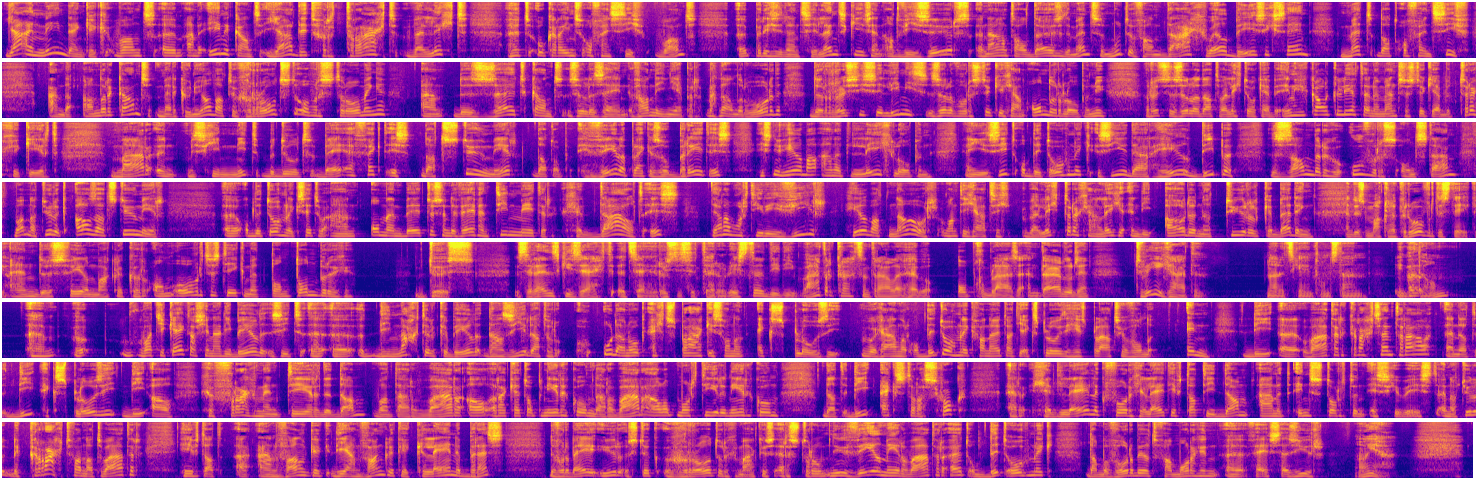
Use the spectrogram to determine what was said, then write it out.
Ja en nee, denk ik. Want um, aan de ene kant, ja, dit vertraagt wellicht het Oekraïnse offensief. Want uh, president Zelensky, zijn adviseurs, een aantal duizenden mensen moeten vandaag wel bezig zijn met dat offensief. Aan de andere kant merken we nu al dat de grootste overstromingen aan de zuidkant zullen zijn van die Dnieper. Met andere woorden, de Russische linies zullen voor een stukje gaan onderlopen. Nu, Russen zullen dat wellicht ook hebben ingecalculeerd en hun mensen een stukje hebben teruggekeerd. Maar een misschien niet bedoeld bijeffect is dat stuwmeer, dat op vele plekken zo breed is, is nu helemaal aan het leeglopen. En je ziet op dit ogenblik, zie je daar heel diepe, zanderige oevers ontstaan. Want natuurlijk, als dat stuwmeer uh, op dit ogenblik zitten we aan om en bij tussen de 5 en 10 meter gedaald is, ja, dan wordt die rivier heel wat nauwer. Want die gaat zich wellicht terug gaan leggen in die oude natuurlijke bedding. En dus makkelijker over te steken. En dus veel makkelijker om over te steken met pontonbruggen. Dus Zelensky zegt het zijn Russische terroristen die die waterkrachtcentrale hebben opgeblazen en daardoor zijn twee gaten naar het schijnt ontstaan in de uh, dam. Um, wat je kijkt als je naar die beelden ziet, uh, uh, die nachtelijke beelden, dan zie je dat er hoe dan ook echt sprake is van een explosie. We gaan er op dit ogenblik vanuit dat die explosie heeft plaatsgevonden in die uh, waterkrachtcentrale. En dat die explosie, die al gefragmenteerde dam, want daar waren al raketten op neergekomen, daar waren al op mortieren neergekomen, dat die extra schok er geleidelijk voor geleid heeft dat die dam aan het instorten is geweest. En natuurlijk, de kracht van dat water heeft dat aanvankelijk, die aanvankelijke kleine bres de voorbije uur een stuk groter gemaakt. Dus er stroomt nu veel meer water uit op dit ogenblik dan bijvoorbeeld vanmorgen vijf, zes uur. Oh ja.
